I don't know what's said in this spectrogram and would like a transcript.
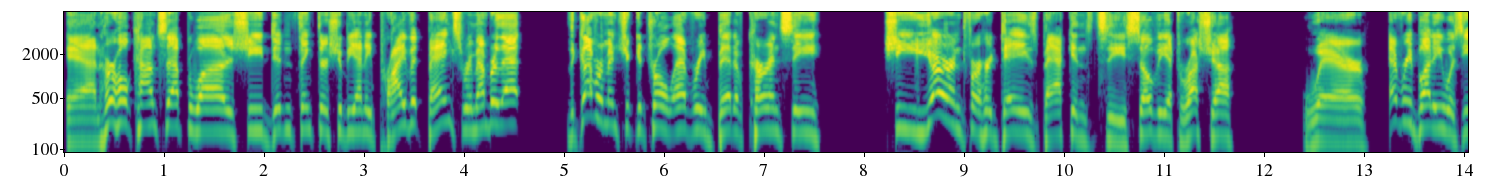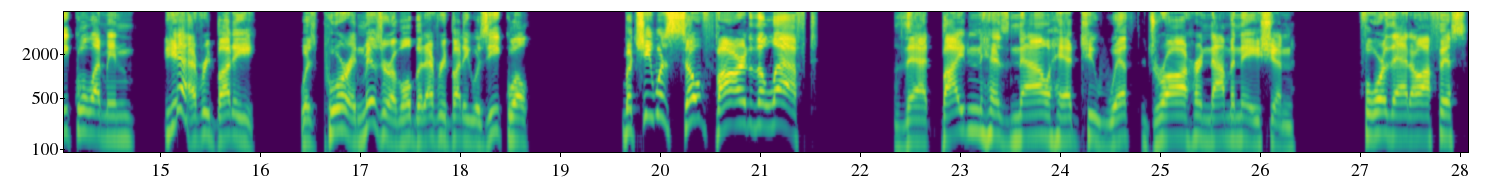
And her whole concept was she didn't think there should be any private banks. Remember that? The government should control every bit of currency. She yearned for her days back in the Soviet Russia where everybody was equal. I mean, yeah, everybody was poor and miserable, but everybody was equal. But she was so far to the left that Biden has now had to withdraw her nomination for that office.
